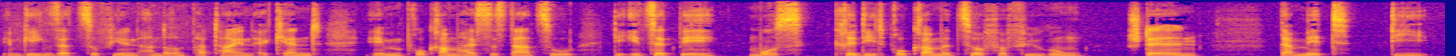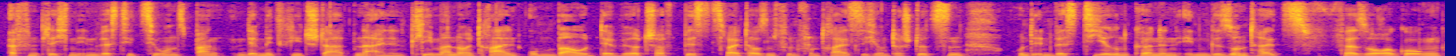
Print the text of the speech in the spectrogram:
im Gegensatz zu vielen anderen Parteien erkennt. Im Programm heißt es dazu, die EZB muss Kreditprogramme zur Verfügung stellen, damit die öffentlichen Investitionsbanken der Mitgliedstaaten einen klimaneutralen Umbau der Wirtschaft bis 2035 unterstützen und investieren können in Gesundheitsversorgung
